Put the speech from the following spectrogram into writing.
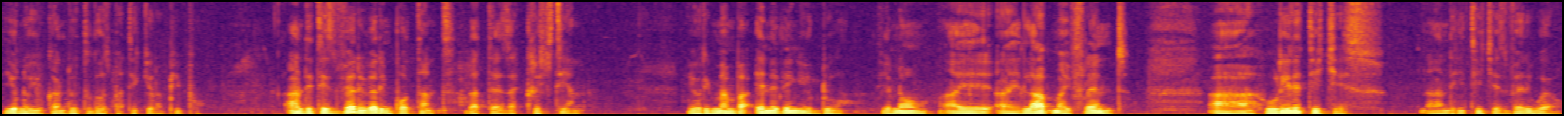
you know you can do to those particular people. And it is very, very important that as a Christian, you remember anything you do You know, I, I love my friend uh, who really teaches, and he teaches very well.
